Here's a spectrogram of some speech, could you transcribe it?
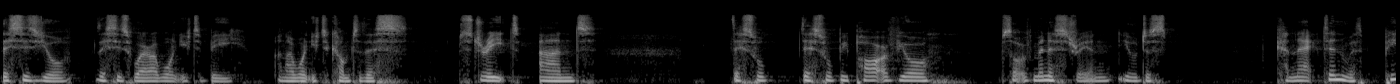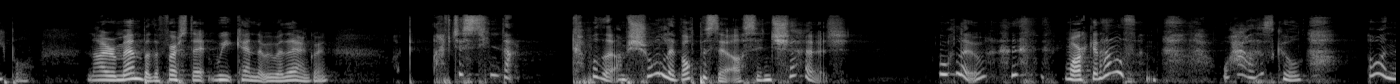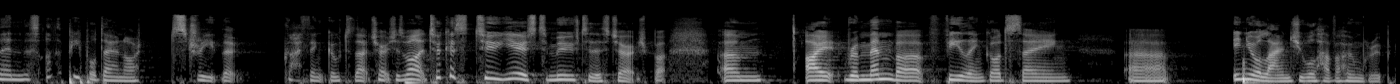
"This is your, this is where I want you to be, and I want you to come to this street, and this will, this will be part of your sort of ministry, and you'll just connect in with people." And I remember the first day, weekend that we were there, and going, "I've just seen that couple that I'm sure live opposite us in church." Oh, hello. Mark and Alison. Wow, that's cool. Oh, and then there's other people down our street that I think go to that church as well. It took us two years to move to this church, but um, I remember feeling God saying, uh, "In your lounge, you will have a home group."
